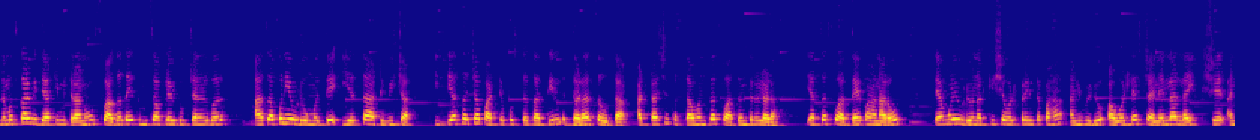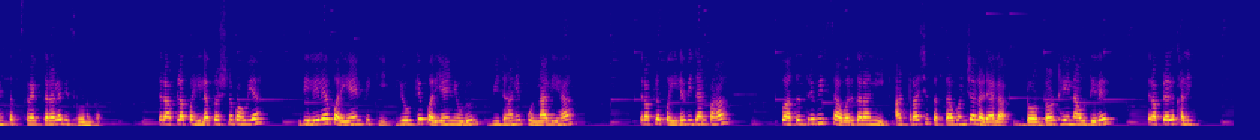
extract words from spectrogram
नमस्कार विद्यार्थी मित्रांनो स्वागत आहे तुमचं आपल्या यूट्यूब चॅनलवर आज आपण या व्हिडिओमध्ये इयत्ता आठवीच्या इतिहासाच्या पाठ्यपुस्तकातील धडा चौथा अठराशे सत्तावन्नचा स्वातंत्र्य लढा याचा स्वाध्याय पाहणार आहोत. त्यामुळे व्हिडिओ नक्की शेवटपर्यंत पहा आणि व्हिडिओ आवडल्यास चॅनलला लाईक शेअर आणि सबस्क्राईब करायला विसरू नका. तर आपला पहिला प्रश्न पाहूया. दिलेल्या पर्यायांपैकी योग्य पर्याय निवडून विधाने पुन्हा लिहा. तर आपलं पहिलं विधान पहा. स्वातंत्र्यवीर सावरकरांनी अठराशे सत्तावन्नच्या लढ्याला डॉट डॉट हे नाव दिले. तर आपल्याला खाली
